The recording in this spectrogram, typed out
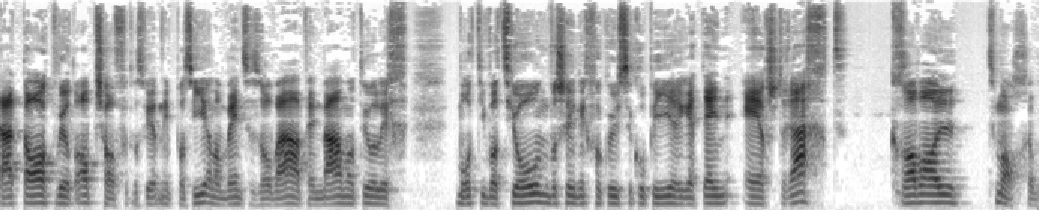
den Tag wird abschaffen, das wird nicht passieren, aber wenn es so wäre, dann wäre natürlich Motivation wahrscheinlich von gewissen Gruppierungen dann erst recht Krawall zu machen.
